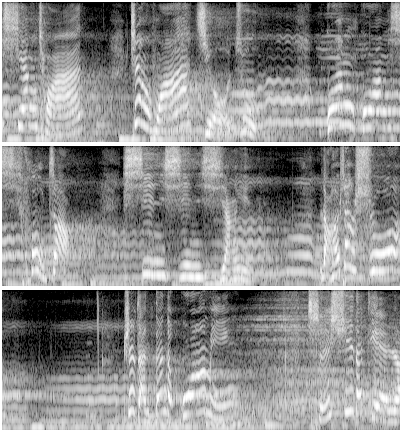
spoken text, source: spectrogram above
相传，正华久住，光光互照，心心相印。老和尚说：“这盏灯的光明持续的点燃，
